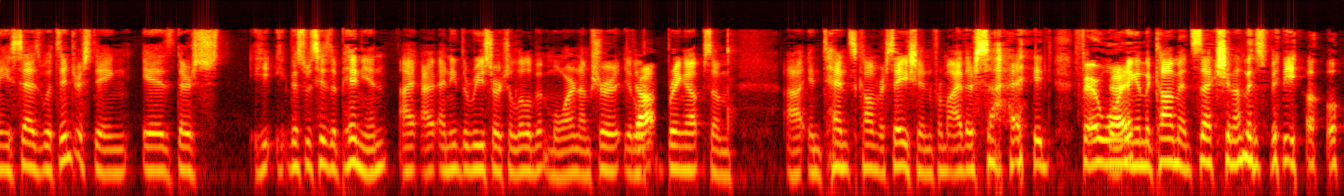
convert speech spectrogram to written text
he says what's interesting is there's he, this was his opinion. I, I, I, need to research a little bit more, and I'm sure it'll yeah. bring up some uh, intense conversation from either side. Fair warning okay. in the comments section on this video.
